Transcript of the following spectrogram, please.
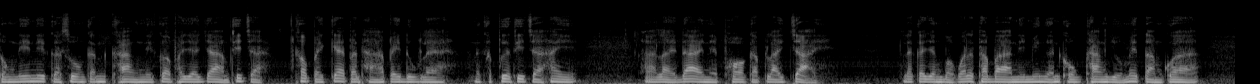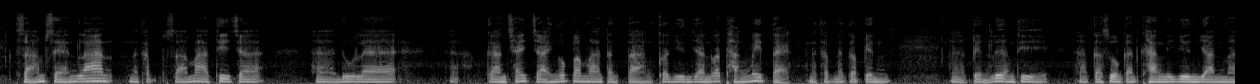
ตรงนี้นี่กระทรวงการคลังนี่ก็พยายามที่จะเข้าไปแก้ปัญหาไปดูแลนะครับเพื่อที่จะให้รายได้เนี่ยพอกับรายจ่าย แล้วก็ยังบอกว่ารัฐบาลนี่มีเงินคงคลังอยู่ไม่ต่ำกว่า 3 0 0แสนล้านนะครับสามารถที่จะดูแลการใช้จ่ายงบประมาณต่างๆ ก็ยืนยันว่าถังไม่แตกนะครับนั่นก็เป็นเป็นเรื่องที่ กระทรวงการคลังนี่ยืนยันมา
